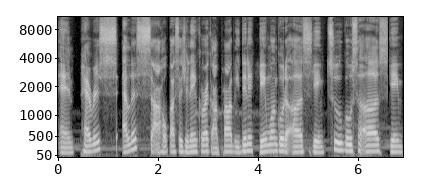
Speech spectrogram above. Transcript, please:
and Paris Ellis. I hope I said your name correct. I probably didn't. Game one go to us. Game two goes to us. Game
